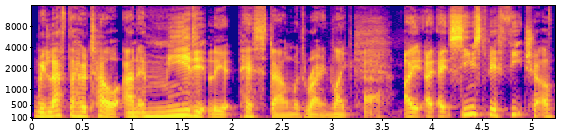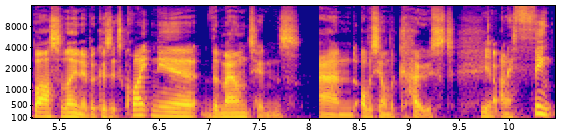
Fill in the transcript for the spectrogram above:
we left the hotel, and immediately it pissed down with rain. Like, I, I, it seems to be a feature of Barcelona because it's quite near the mountains and obviously on the coast. Yeah. And I think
